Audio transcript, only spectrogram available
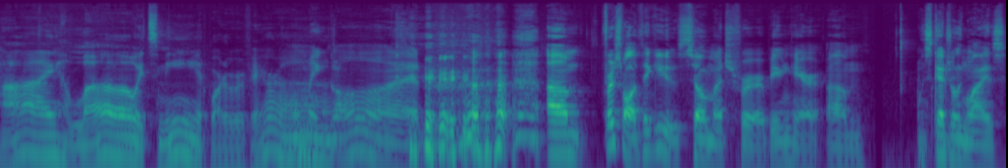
Hi, hello, it's me, Eduardo Rivera. Oh my god. um, first of all, thank you so much for being here. Um, scheduling wise,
